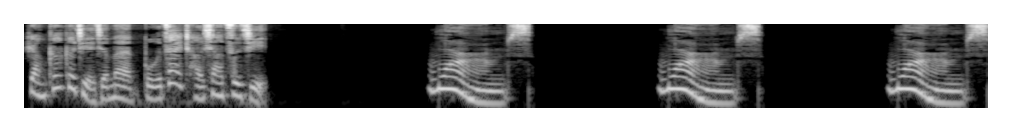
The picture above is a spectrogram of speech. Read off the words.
让哥哥姐姐们不再嘲笑自己。Worms, worms, worms.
